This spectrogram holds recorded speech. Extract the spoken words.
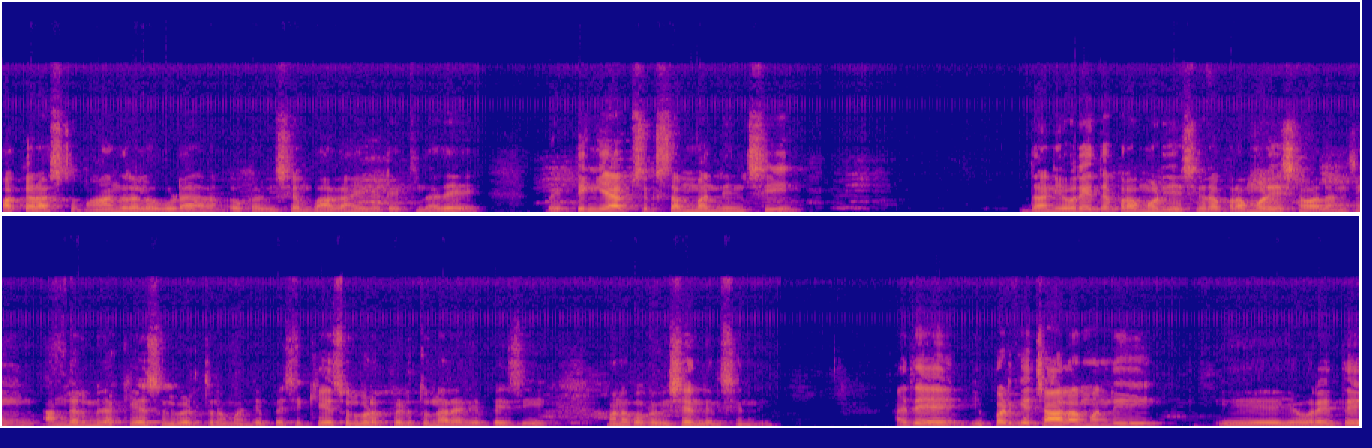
పక్క రాష్ట్రం ఆంధ్రలో కూడా ఒక విషయం బాగా హైలైట్ అవుతుంది. అదే బెట్టింగ్ యాప్స్కి సంబంధించి దాన్ని ఎవరైతే ప్రమోట్ చేసారో ప్రమోట్ చేసిన వాళ్ళని అందరి మీద కేసులు పెడుతున్నామని చెప్పేసి కేసులు కూడా పెడుతున్నారని చెప్పేసి మనకు ఒక విషయం తెలిసింది. అయితే ఇప్పటికే చాలామంది ఎవరైతే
